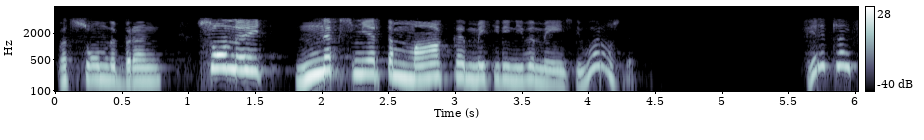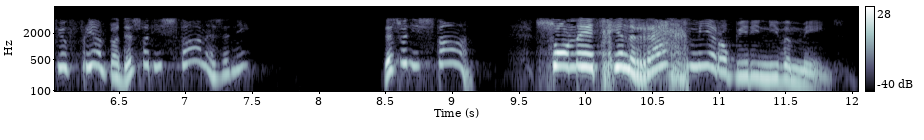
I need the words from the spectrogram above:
wat sonde bring. Sonde het niks meer te maak met hierdie nuwe mens nie. Hoor ons dit? Weet dit klink vir jou vreemd, maar dis wat hier staan, is dit nie? Dis wat hier staan. Sonde het geen reg meer op hierdie nuwe mens nie.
